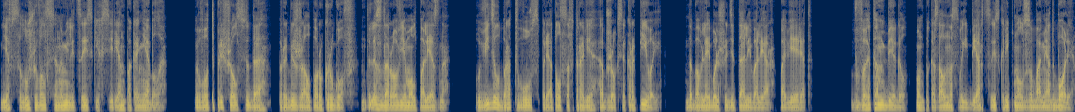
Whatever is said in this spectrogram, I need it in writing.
Я вслушивался, но милицейских сирен пока не было. Вот пришел сюда, пробежал пару кругов. Для здоровья, мол, полезно. Увидел братву, спрятался в траве, обжегся крапивой. Добавляй больше деталей, Валер, поверят. В этом бегал. Он показал на свои берцы и скрипнул зубами от боли.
